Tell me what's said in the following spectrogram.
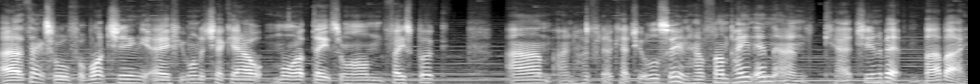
Uh, thanks for all for watching. Uh, if you want to check out more updates are on Facebook. Um, and hopefully I'll catch you all soon. Have fun painting and catch you in a bit. Bye bye.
